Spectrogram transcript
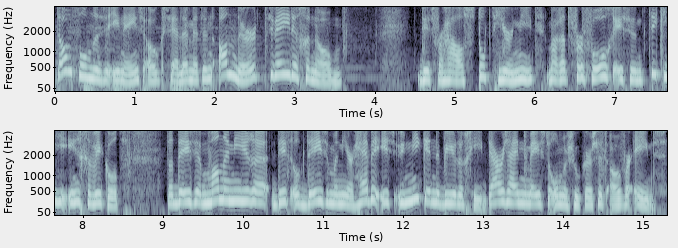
dan vonden ze ineens ook cellen met een ander tweede genoom. Dit verhaal stopt hier niet, maar het vervolg is een tikkie ingewikkeld. Dat deze mannenmieren dit op deze manier hebben is uniek in de biologie. Daar zijn de meeste onderzoekers het over eens.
